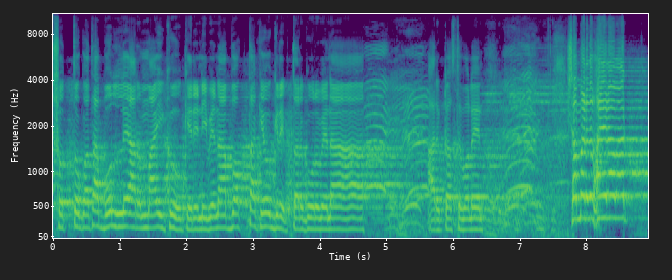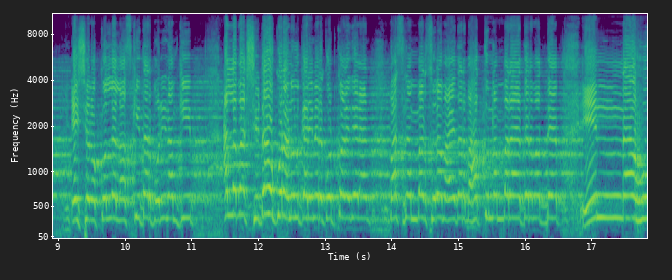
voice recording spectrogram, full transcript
সত্য কথা বললে আর মাইকও কেড়ে নিবে না, বক্তাকেও গ্রেপ্তার করবে না। আরেকটু আসতে বলেন। সম্মানিত ভাইয়েরা আমার এই সেরক করলে লস কি? তার পরিণাম কি? আল্লাহ পাক সেটাও কোরআনুল কারিমের কোট করে দিলেন। পাঁচ নাম্বার সূরা মায়েদার 72 নাম্বার আয়াতের মধ্যে, ইন্নাহু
